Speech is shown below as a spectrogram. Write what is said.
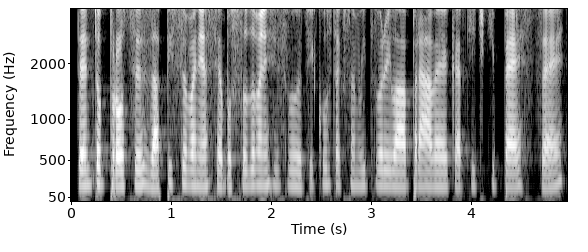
tento proces zapisovania si alebo sledovania si svojho cyklus, tak som vytvorila práve kartičky PSC,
